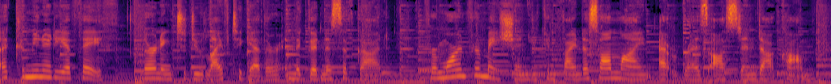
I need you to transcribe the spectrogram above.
a community of faith, learning to do life together in the goodness of God. For more information, you can find us online at resaustin.com.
